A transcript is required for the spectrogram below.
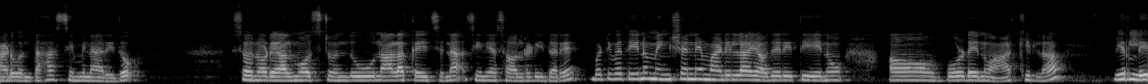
ಮಾಡುವಂತಹ ಸೆಮಿನಾರ್ ಇದು. ಸೊ ನೋಡಿ ಆಲ್ಮೋಸ್ಟ್ ಒಂದು ನಾಲ್ಕೈದು ಜನ ಸೀನಿಯರ್ಸ್ ಆಲ್ರೆಡಿ ಇದ್ದಾರೆ. ಬಟ್ ಇವತ್ತೇನು ಮೆನ್ಷನ್ನೇ ಮಾಡಿಲ್ಲ, ಯಾವುದೇ ರೀತಿ ಏನು ಬೋರ್ಡ್ ಏನು ಹಾಕಿಲ್ಲ. ಇರಲಿ,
